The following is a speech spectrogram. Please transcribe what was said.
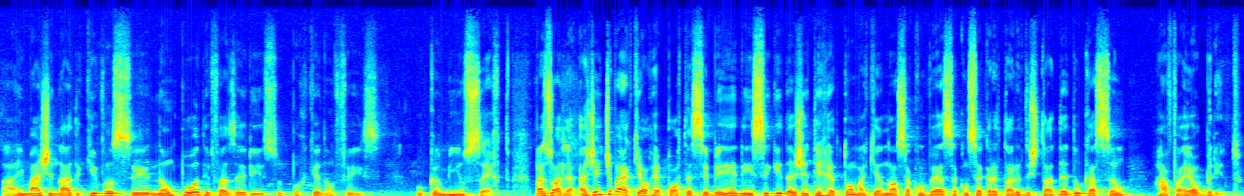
A imaginar que você não pôde fazer isso porque não fez o caminho certo. Mas olha, a gente vai aqui ao repórter CBN, em seguida a gente retoma aqui a nossa conversa com o secretário de Estado da Educação, Rafael Brito.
